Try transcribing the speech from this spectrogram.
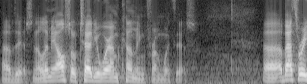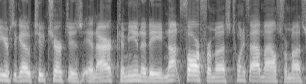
of this. Now, let me also tell you where I'm coming from with this. Uh, about three years ago, two churches in our community, not far from us, 25 miles from us,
